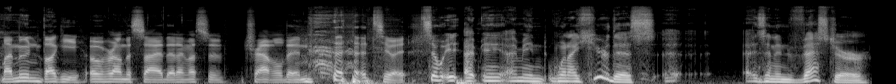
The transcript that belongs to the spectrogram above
my moon buggy over on the side that I must have traveled in to it. So it, I mean, I mean, when I hear this uh, as an investor,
